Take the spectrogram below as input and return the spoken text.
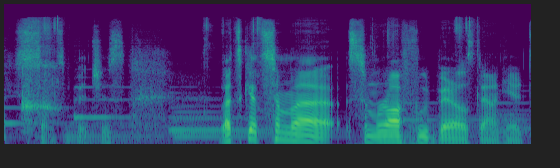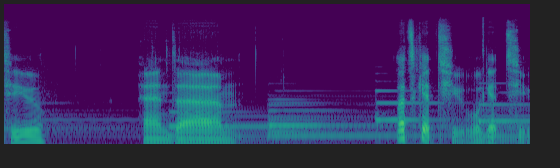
you sons of bitches. Let's get some uh some raw food barrels down here too. And um let's get two. We'll get two.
